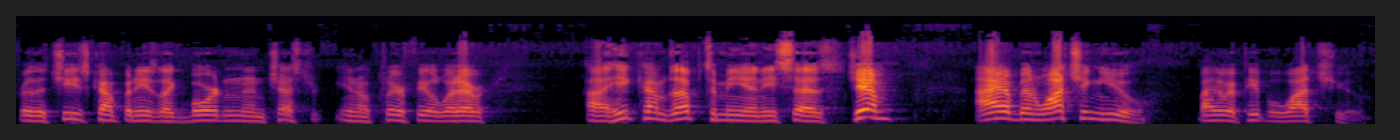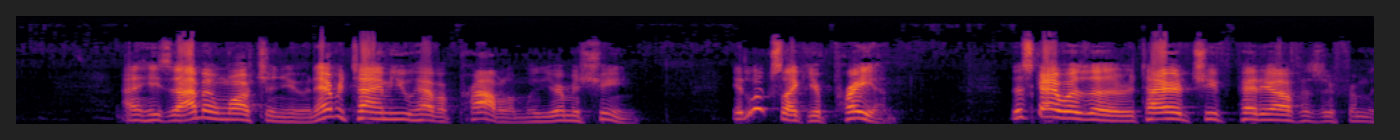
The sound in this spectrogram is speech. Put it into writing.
for the cheese companies like Borden and Chester, you know, Clearfield, whatever. Uh, he comes up to me and he says, Jim, I have been watching you. By the way, people watch you. And he said, I've been watching you, and every time you have a problem with your machine, it looks like you're praying. This guy was a retired chief petty officer from the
